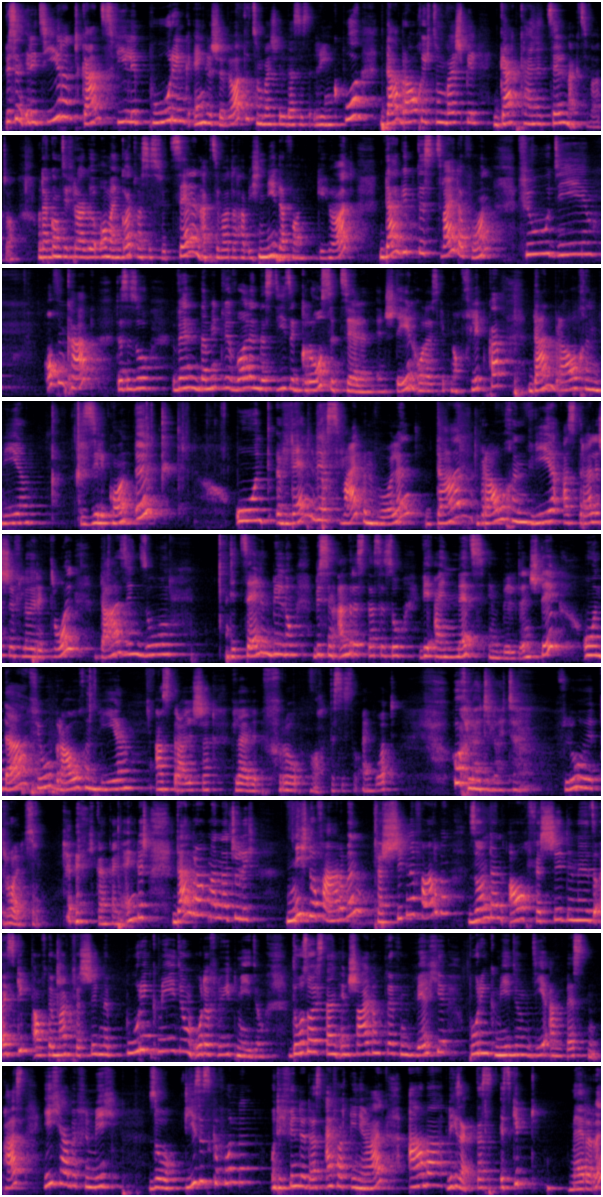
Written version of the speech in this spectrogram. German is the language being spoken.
Bisschen irritierend, ganz viele puring englische Wörter, zum Beispiel das ist Ring pur. Da brauche ich zum Beispiel gar keine Zellenaktivator. Und da kommt die Frage, oh mein Gott, was ist für Zellenaktivator, habe ich nie davon gehört. Da gibt es zwei davon für die Open Cup. Das ist so, wenn, damit wir wollen, dass diese große Zellen entstehen oder es gibt noch Flip Cup, dann brauchen wir Silikonöl und wenn wir swipen wollen, dann brauchen wir astralische Fluoretrol. Da sind so die Zellenbildung ein bisschen anderes, dass es so wie ein Netz im Bild entsteht. Und dafür brauchen wir astralische Fluoretrol. Oh, das ist so ein Wort. Oh, Leute, Leute. Fluoretrol. So. Ich kann kein Englisch. Dann braucht man natürlich nicht nur Farben, verschiedene Farben, sondern auch verschiedene, so es gibt auf dem Markt verschiedene Puring-Medium oder Fluid-Medium. Du sollst dann Entscheidung treffen, welche Puring-Medium dir am besten passt. Ich habe für mich so dieses gefunden und ich finde das einfach genial. Aber wie gesagt, das, es gibt mehrere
